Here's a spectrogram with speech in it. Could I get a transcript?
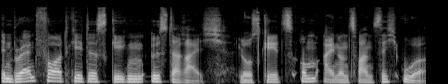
In Brentford geht es gegen Österreich. Los geht's um 21 Uhr.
